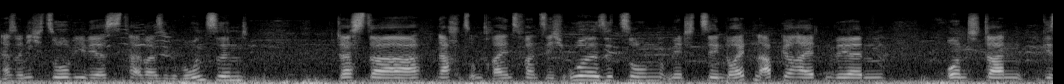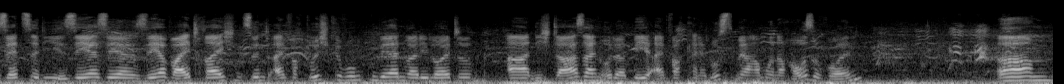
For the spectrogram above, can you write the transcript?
Also nicht so, wie wir es teilweise gewohnt sind, dass da nachts um 23 Uhr Sitzungen mit zehn Leuten abgehalten werden und dann Gesetze, die sehr, sehr, sehr weitreichend sind, einfach durchgewunken werden, weil die Leute A nicht da sein oder B einfach keine Lust mehr haben und nach Hause wollen. Ähm,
